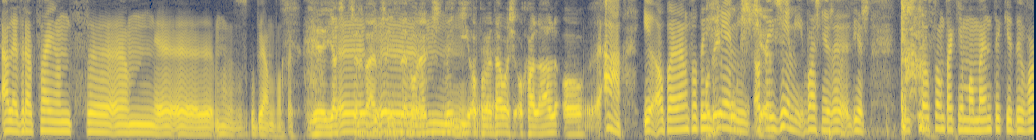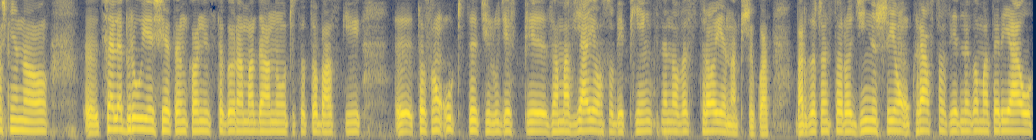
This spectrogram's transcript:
Ale wracając, no, zgubiłam wątek. Ja ci przerwałem, że jest leworęczny i opowiadałaś o halal, o... A, i opowiadając o tej, o tej ziemi, uczcie. o tej ziemi, właśnie, że wiesz, więc to są takie momenty, kiedy właśnie no, y, celebruje się ten koniec tego ramadanu, czy to tobaski, to są uczty, ci ludzie zamawiają sobie piękne nowe stroje na przykład. Bardzo często rodziny szyją u krawca z jednego materiału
